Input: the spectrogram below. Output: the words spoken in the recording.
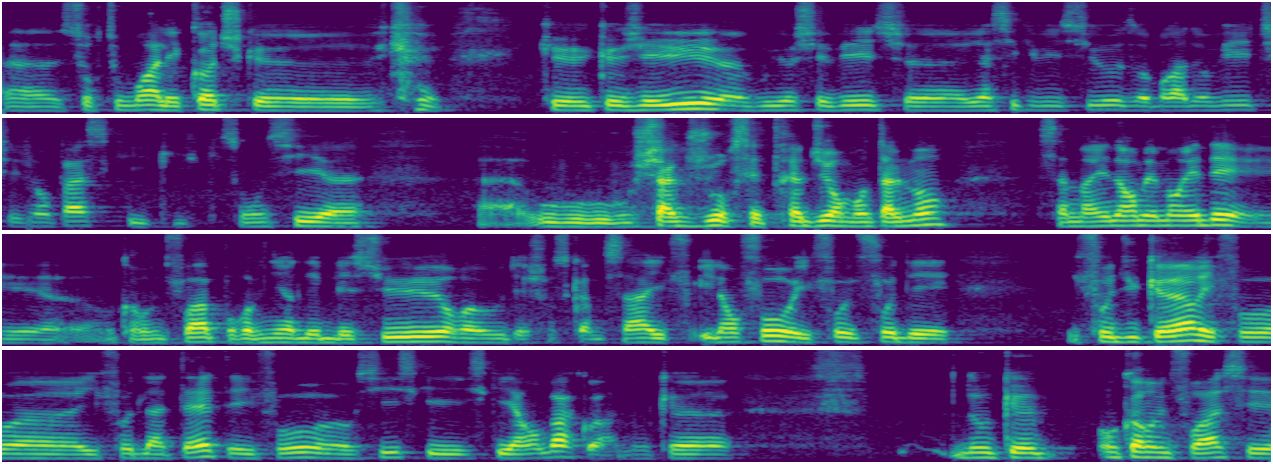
euh, surtout moi, les coachs que, que, que, j'ai eus, euh, Vujocevic, euh, Obradovic et j'en passe, qui, qui, sont aussi euh, où chaque jour c'est très dur mentalement, ça m'a énormément aidé. Et encore une fois, pour revenir des blessures ou des choses comme ça, il, il en faut, il faut, il faut des, il faut du cœur, il faut, euh, il faut de la tête et il faut aussi ce qui, ce qui est en bas. Quoi. Donc, euh, donc euh, encore une fois, c'est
